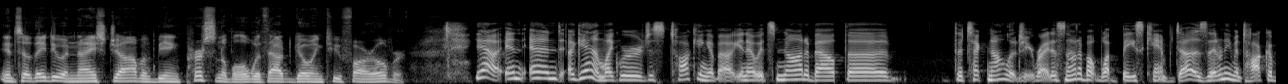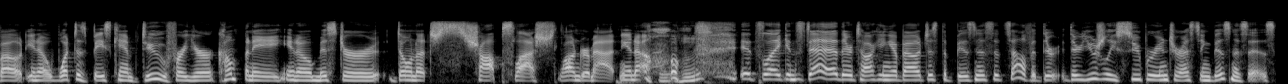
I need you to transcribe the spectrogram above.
And so they do a nice job of being personable without going too far over. Yeah and and again like we were just talking about you know it's not about the the technology, right? It's not about what Basecamp does. They don't even talk about, you know, what does Basecamp do for your company, you know, Mr. Donut Shop slash laundromat, you know? Mm-hmm. it's like instead they're talking about just the business itself. They're, they're usually super interesting businesses.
